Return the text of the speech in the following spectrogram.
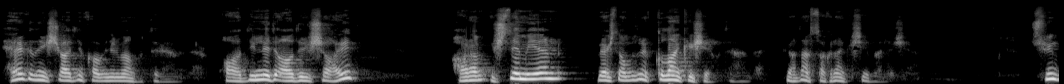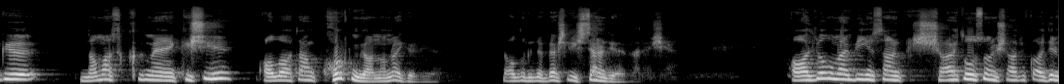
Herkesin şahitini kabul edilmez muhtemelen. Adil nedir adil şahit? Haram işlemeyen, beş namazını kılan kişi. Günahdan sakınan kişi böylece. Çünkü namaz kılmayan kişi Allah'tan korkmuyor anlamına geliyor. Allah günde beş yıl işten diyor böylece. Adil olmayan bir insan şahit olsun şahit adil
